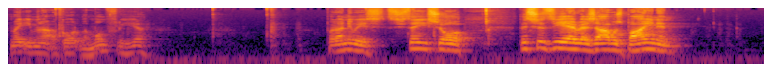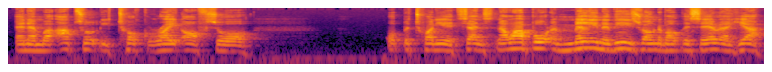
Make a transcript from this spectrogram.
Might even have to go to the monthly here. But anyways, see, so this is the areas I was buying in. And then we're absolutely took right off. So up to 28 cents. Now I bought a million of these round about this area here.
